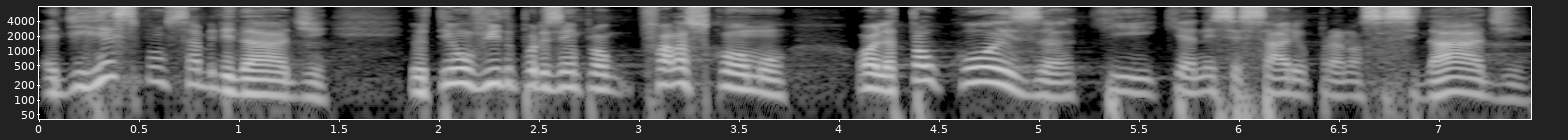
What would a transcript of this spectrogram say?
é de responsabilidade. Eu tenho ouvido, por exemplo, falas como: olha, tal coisa que, que é necessário para a nossa cidade,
